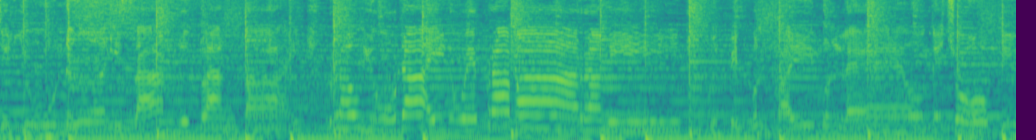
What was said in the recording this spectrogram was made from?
จะอยู่เหนืออีสานหรือกลางใต้เราอยู่ได้ด้วยพระบารมีเกิดเป็นคนไทยล้วนแล้วแต่โชคดี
